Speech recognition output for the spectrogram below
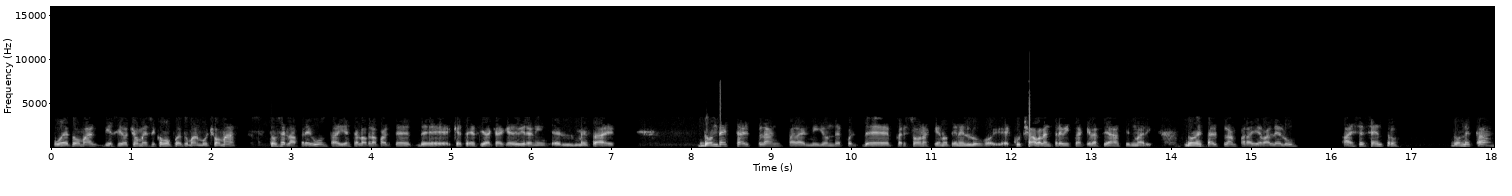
puede tomar 18 meses como puede tomar mucho más. Entonces la pregunta, y esta es la otra parte de que te decía que hay que dividir el, mensaje, ¿dónde está el plan para el millón de, de personas que no tienen luz hoy? Escuchaba la entrevista que le hacía a Sid Mari. ¿Dónde está el plan para llevarle luz a ese centro? ¿Dónde está?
